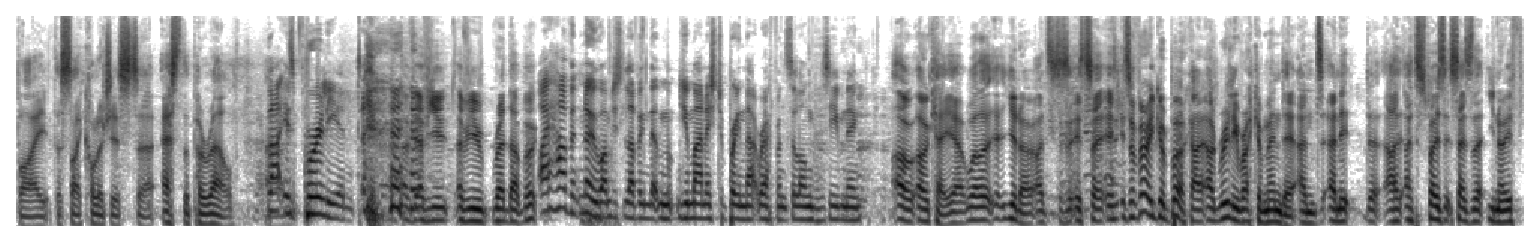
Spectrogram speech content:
by the psychologist uh, Esther Perel. That is brilliant. have, have, you have you read that book? I haven't. No, I'm just loving that you managed to bring that reference along this evening. Oh, okay, yeah. Well, uh, you know, it's, it's a it's a very good book. I, I really recommend it. And and it I, I, suppose it says that you know if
